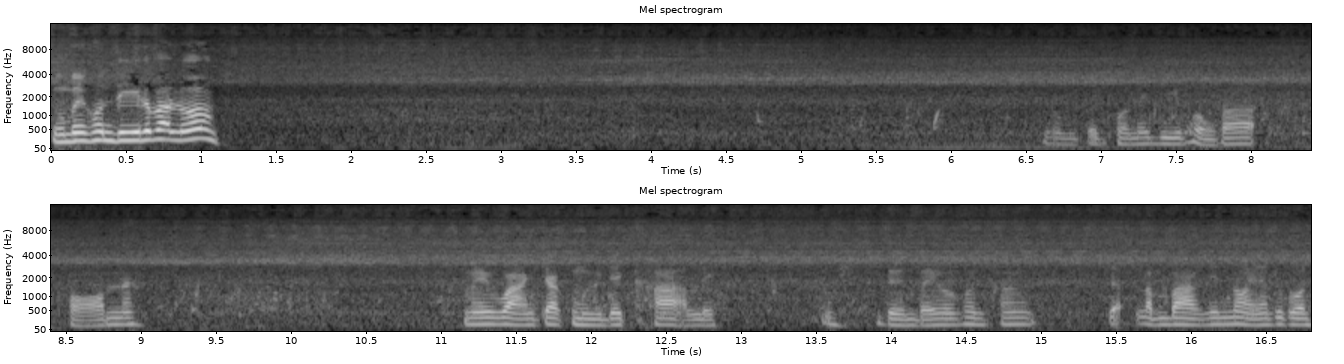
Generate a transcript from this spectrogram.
ลุงเป็นคนดีหรือเปล่าลุงลุงเป็นคนไม่ดีผมก็พร้อมนะ ไม่วางจากมือเด็ดขาดเลย เดินไปก็ค่อนข้างจะลำบากนิดหน่อยนะทุกคน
